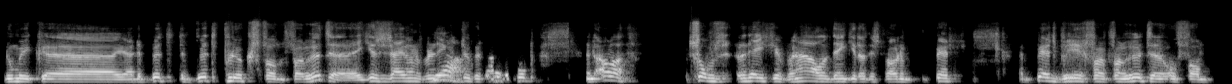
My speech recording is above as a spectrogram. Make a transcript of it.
noem ik uh, ja, de, but, de buttpluk van, van Rutte. Weet je? Ze zijn dan ja. natuurlijk het op. En alle, soms lees je en denk je dat is gewoon een, pers, een persbericht van, van Rutte of van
